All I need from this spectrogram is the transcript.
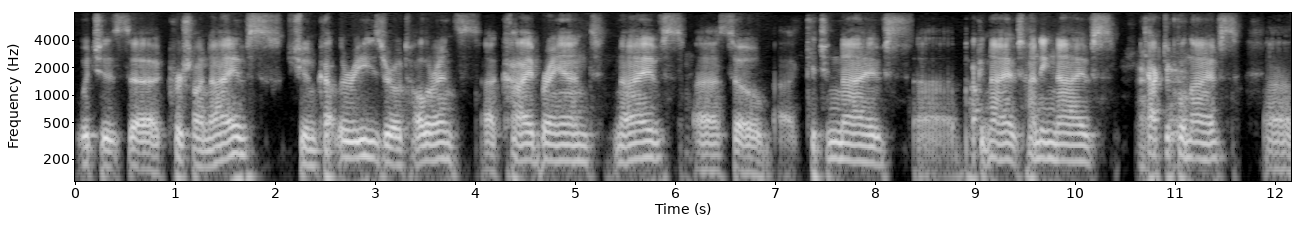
which is uh, Kershaw Knives, Shun Cutlery, Zero Tolerance, uh, Kai brand knives, uh, so uh, kitchen knives, pocket knives, hunting knives, tactical knives. Uh,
